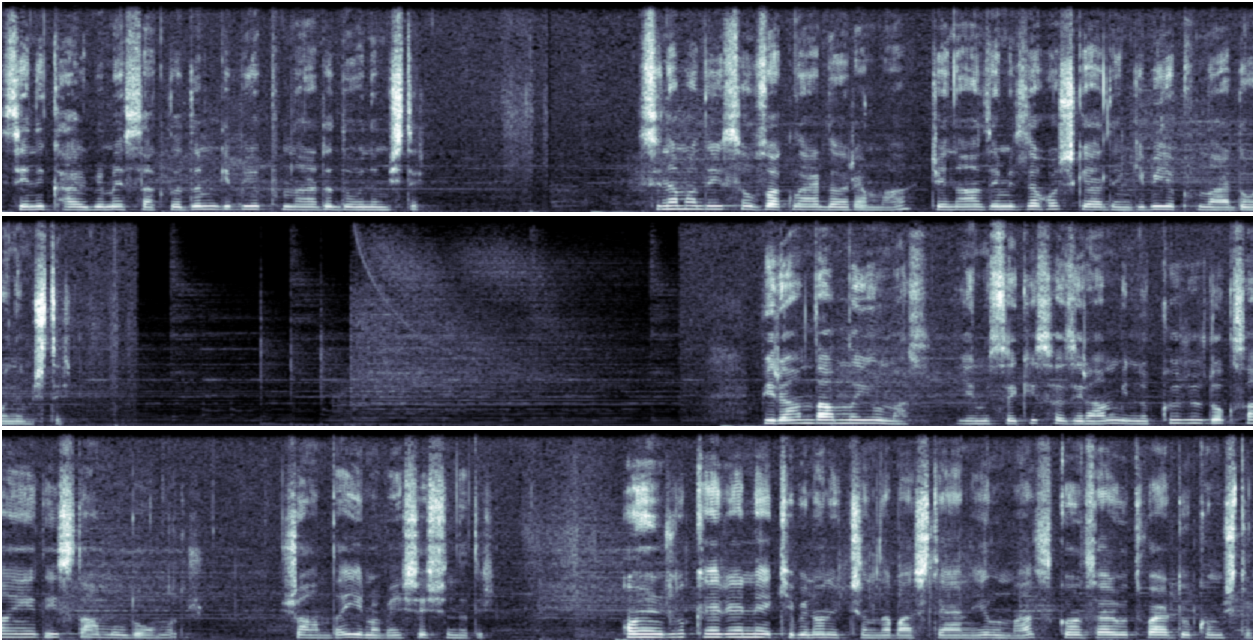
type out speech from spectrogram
Seni Kalbime Sakladığım gibi yapımlarda da oynamıştır. Sinemada ise Uzaklarda Arama, Cenazemize Hoş Geldin gibi yapımlarda oynamıştır. Biran Damla Yılmaz, 28 Haziran 1997 İstanbul doğumludur. Şu anda 25 yaşındadır. Oyunculuk kariyerine 2013 yılında başlayan Yılmaz, konservatuvarda okumuştur.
